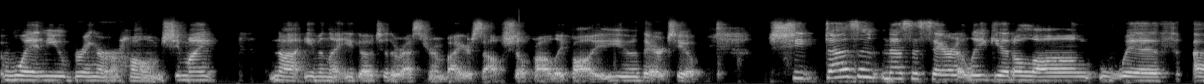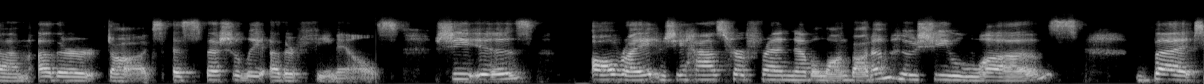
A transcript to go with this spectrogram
when you bring her home. She might not even let you go to the restroom by yourself. She'll probably follow you there too she doesn't necessarily get along with um, other dogs, especially other females. She is all right, and she has her friend Neville Longbottom, who she loves, but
